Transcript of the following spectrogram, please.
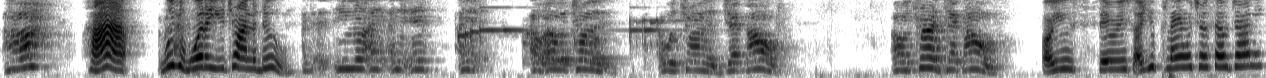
Huh? Huh? What, what are you trying to do? I, I- you know, I, I, I, I, I was trying to, I was trying to jack off. I was trying to jack off, Are you serious? Are you playing with yourself, Johnny?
